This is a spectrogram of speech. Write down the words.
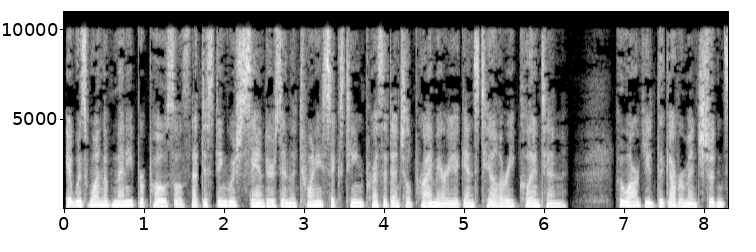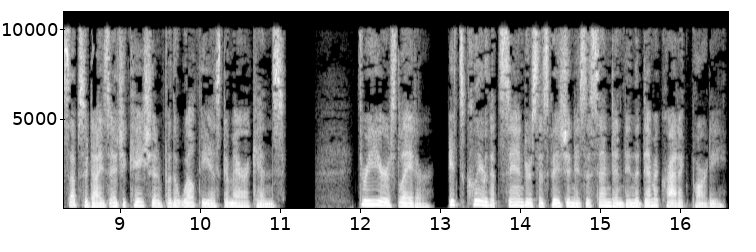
It was one of many proposals that distinguished Sanders in the 2016 presidential primary against Hillary Clinton, who argued the government shouldn't subsidize education for the wealthiest Americans. Three years later, it's clear that Sanders' vision is ascendant in the Democratic Party.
